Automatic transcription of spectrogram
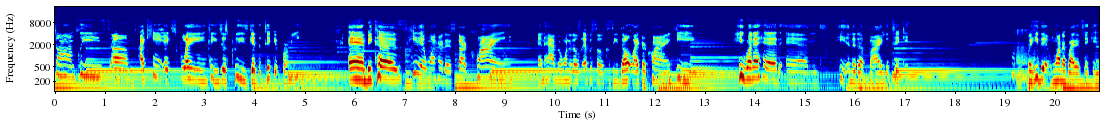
Sean, please, um, I can't explain. Can you just please get the ticket for me? And because he didn't want her to start crying and having one of those episodes because he don't like her crying, he he went ahead and he ended up buying the ticket. But he didn't want to buy the ticket.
